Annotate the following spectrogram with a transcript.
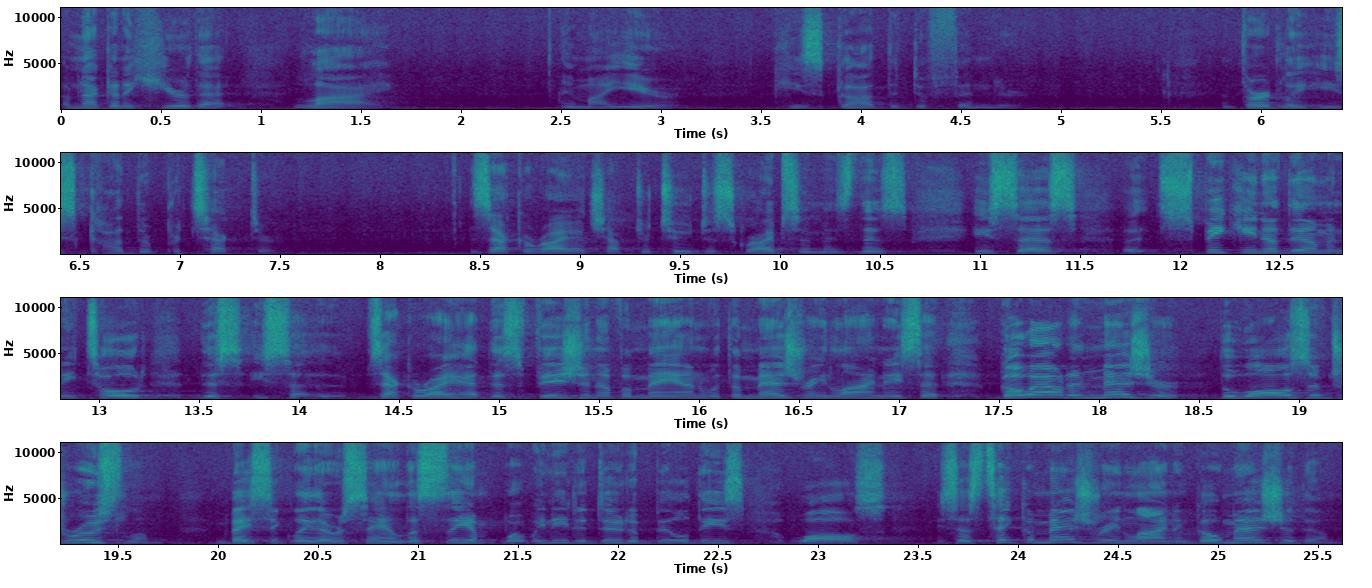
I'm not going to hear that lie in my ear. He's God the defender. And thirdly, He's God the protector. Zechariah chapter 2 describes him as this. He says, uh, speaking of them, and he told this, he said, Zechariah had this vision of a man with a measuring line, and he said, Go out and measure the walls of Jerusalem. And basically, they were saying, Let's see what we need to do to build these walls. He says, Take a measuring line and go measure them.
